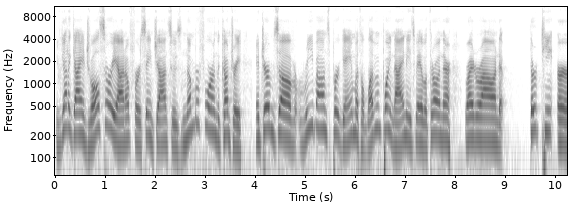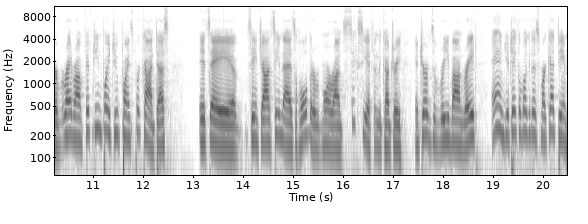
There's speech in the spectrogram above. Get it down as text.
you've got a guy in Joel Soriano for St. John's who's number four in the country in terms of rebounds per game with 11.9. He's been able to throw in there right around 13 or right around 15.2 points per contest. It's a St. John's team that as a whole, they're more around 60th in the country in terms of rebound rate. And you take a look at this Marquette team,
